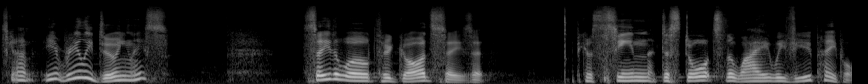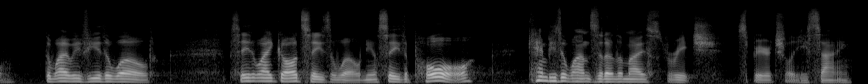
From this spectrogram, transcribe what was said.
He's going, Are you really doing this? See the world through God sees it because sin distorts the way we view people, the way we view the world. See the way God sees the world, and you'll see the poor can be the ones that are the most rich spiritually, he's saying.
